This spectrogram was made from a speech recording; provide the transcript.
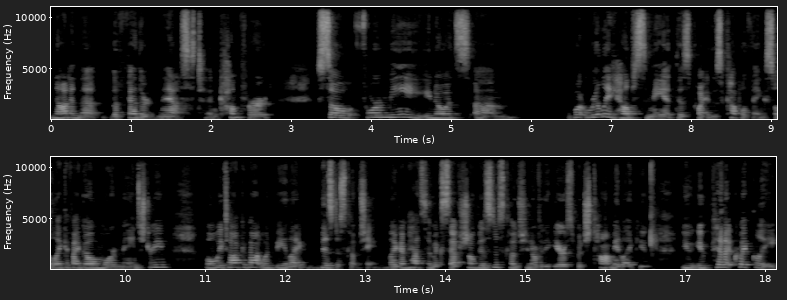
not in the the feathered nest and comfort. So for me, you know, it's um, what really helps me at this point is a couple things. So, like if I go more mainstream, what we talk about would be like business coaching. Like I've had some exceptional business coaching over the years, which taught me like you you you pivot quickly,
